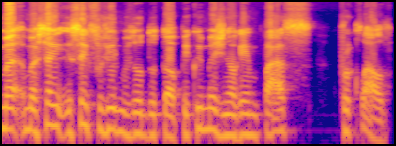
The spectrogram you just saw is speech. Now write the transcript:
mas, mas sem, sem fugirmos do, do tópico, imagina o Game Pass por cloud.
